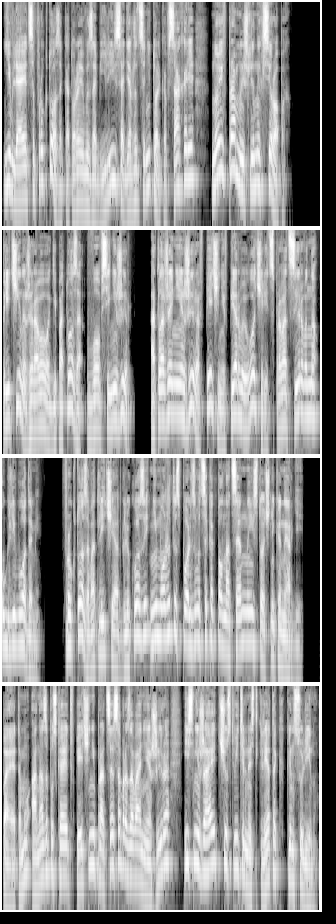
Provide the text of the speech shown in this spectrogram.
является фруктоза, которая в изобилии содержится не только в сахаре, но и в промышленных сиропах. Причина жирового гепатоза вовсе не жир. Отложение жира в печени в первую очередь спровоцировано углеводами. Фруктоза, в отличие от глюкозы, не может использоваться как полноценный источник энергии. Поэтому она запускает в печени процесс образования жира и снижает чувствительность клеток к инсулину.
